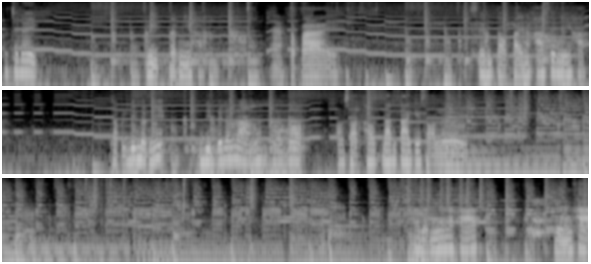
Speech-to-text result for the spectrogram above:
ก็จะได้กรีดแบบนี้ค่ะ อะ ต่อไป เส้นต่อไปนะคะ เส้นนี้ค่ะ จับรินแบบนี้ บิดไปด้านหลัง แล้วก็เอาสอดเข้าด้านใต้เกสรเลย แบบนี้แล้วนะคะ หมุนค่ะ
